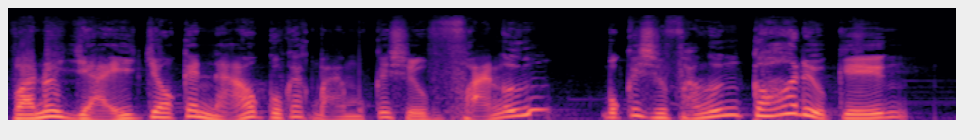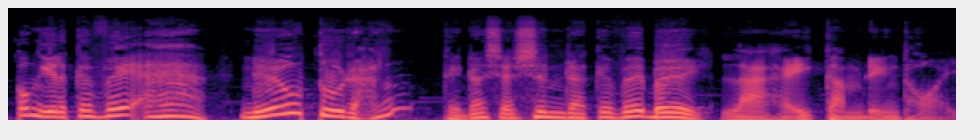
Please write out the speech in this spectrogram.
Và nó dạy cho cái não của các bạn một cái sự phản ứng, một cái sự phản ứng có điều kiện. Có nghĩa là cái vế A, nếu tôi rảnh thì nó sẽ sinh ra cái vế B là hãy cầm điện thoại.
